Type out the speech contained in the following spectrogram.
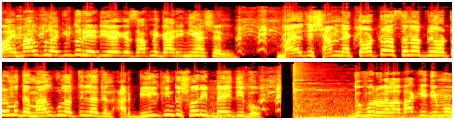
ভাই মালগুলা কিন্তু রেডি হয়ে গেছে আপনি গাড়ি নিয়ে আসেন। ভাই যে সামনে একটা অটো আছে না আপনি অটোর মধ্যে মালগুলা তুলে দেন আর বিল কিন্তু শরীফ ভাই দিব। দুপুর বেলা বাকি দিমু।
